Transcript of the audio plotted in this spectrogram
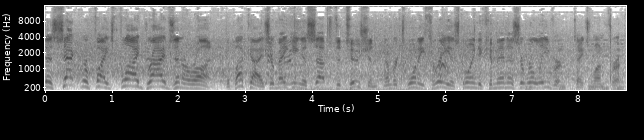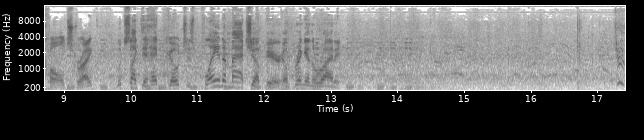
The sacrifice fly drives in a run. The Buckeyes are making a substitution. Number 23 is going to come in as a reliever. Takes one for a called strike. Looks like the head coach is playing a matchup here. He'll bring in the righty. Two.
